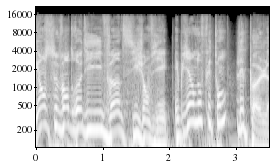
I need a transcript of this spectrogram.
Et en ce vendredi 26 janvier, eh bien, nous fêtons les Pauls.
